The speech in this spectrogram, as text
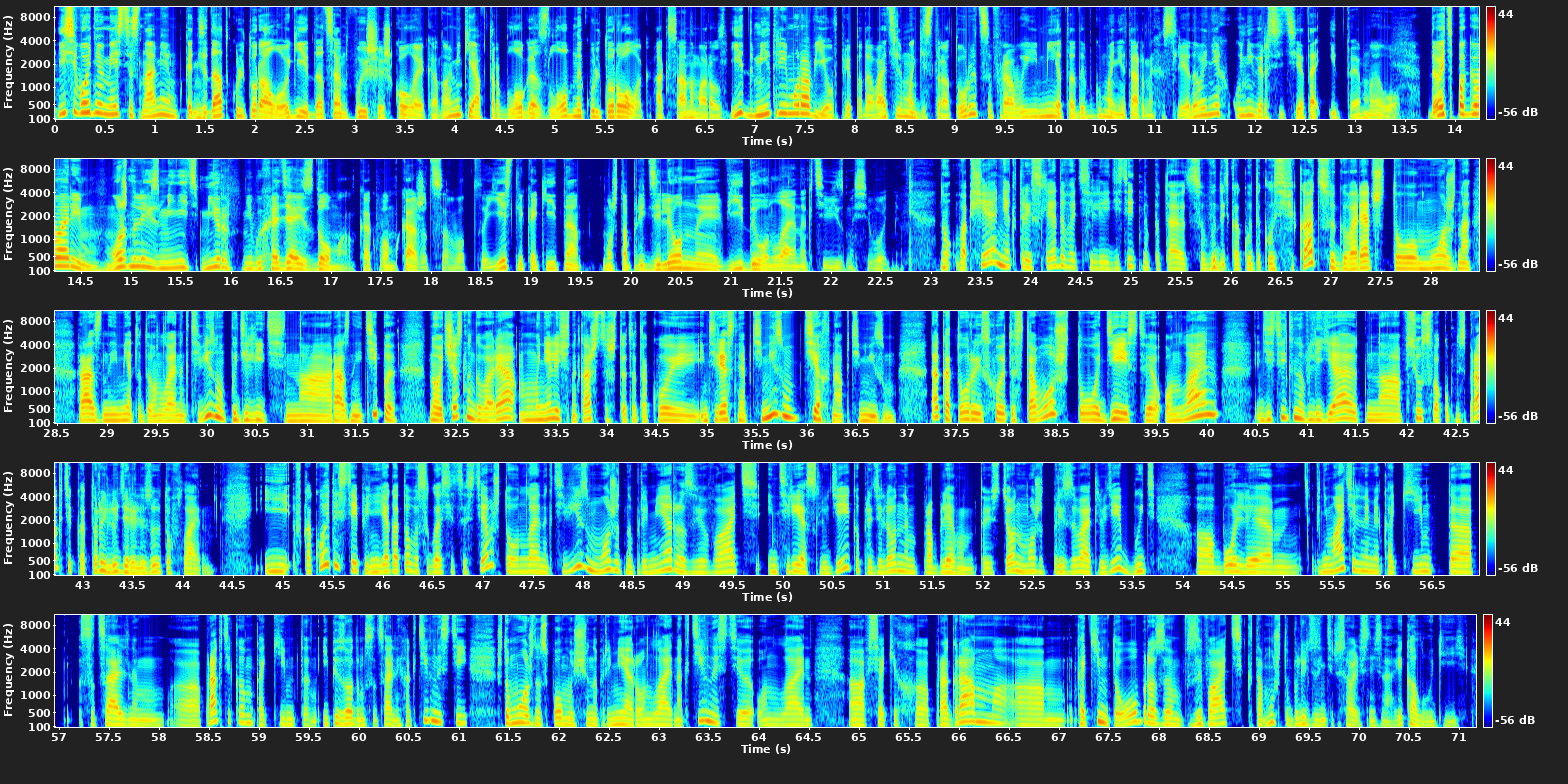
И сегодня вместе с нами кандидат культурологии, доцент Высшей школы экономики, автор блога «Злобный культуролог» Оксана Мороз. И Дмитрий Муравьев, преподаватель магистратуры «Цифровые методы в гуманитарных исследованиях» Университета ИТМО. Давайте поговорим, можно ли изменить мир, не выходя из дома, как вам кажется? Вот есть ли какие-то, может, определенные виды онлайн-активизма сегодня? Ну, вообще, некоторые исследователи действительно пытаются выдать какую-то классификацию, говорят, что можно разные методы онлайн-активизма активизма поделить на разные типы, но, честно говоря, мне лично кажется, что это такой интересный оптимизм, технооптимизм, да, который исходит из того, что действия онлайн действительно влияют на всю совокупность практик, которые люди реализуют офлайн. И в какой-то степени я готова согласиться с тем, что онлайн-активизм может, например, развивать интерес людей к определенным проблемам. То есть он может призывать людей быть а, более внимательными к каким-то социальным а, практикам, каким-то эпизодом социальных активностей, что можно с помощью, например, онлайн-активности, онлайн а, всяких а, программ а, каким-то образом взывать к тому, чтобы люди заинтересовались, не знаю, экологией,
